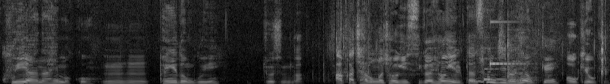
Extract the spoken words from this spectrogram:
구이 하나 해 먹고 음, 뱅에돔 구이. 좋습니다. 아까 잡은 거 저기 있으니까 형이 일단 손질을 해 올게. 오케이, 오케이.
